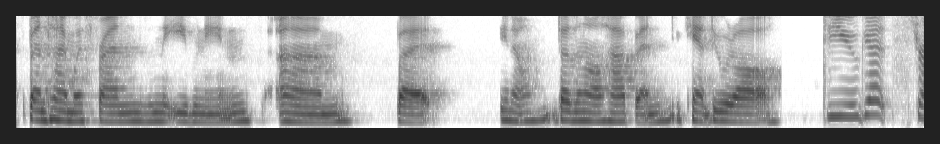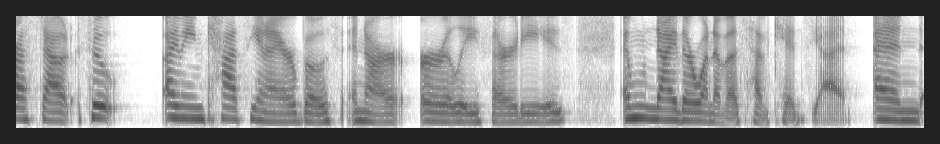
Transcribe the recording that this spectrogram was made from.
spend time with friends in the evenings um, but you know doesn't all happen you can't do it all do you get stressed out so I mean, Cassie and I are both in our early 30s, and neither one of us have kids yet. And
